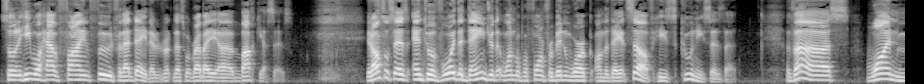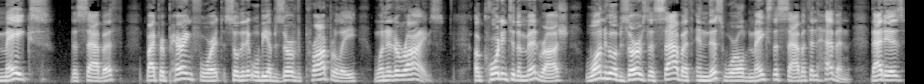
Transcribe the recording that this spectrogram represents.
so that he will have fine food for that day. That's what Rabbi uh, Bachya says. It also says, and to avoid the danger that one will perform forbidden work on the day itself. Chizkuni says that. Thus, one makes the Sabbath by preparing for it so that it will be observed properly when it arrives. According to the Midrash, one who observes the Sabbath in this world makes the Sabbath in heaven. That is,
